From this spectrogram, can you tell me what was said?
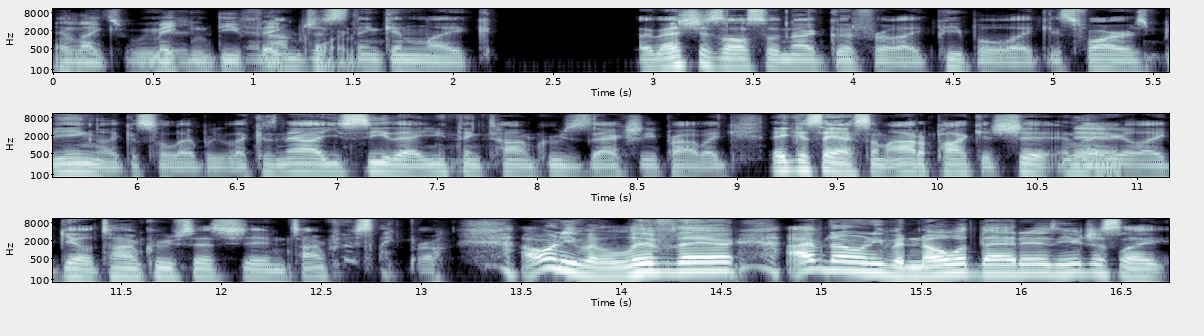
and like making deep And fake I'm just porn. thinking like, like that's just also not good for like people like as far as being like a celebrity like because now you see that and you think tom cruise is actually probably like they can say some out of pocket shit and Yeah. then you're like yo tom cruise says shit and tom cruise is like bro i don't even live there i don't even know what that is and you're just like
